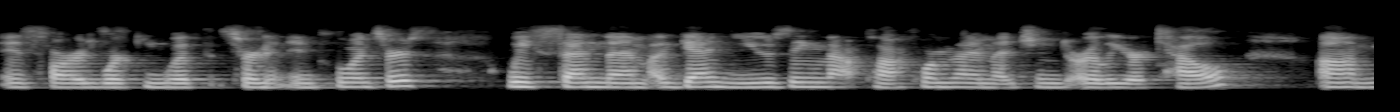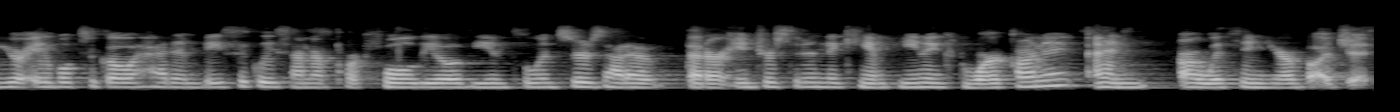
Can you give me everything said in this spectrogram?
as far as working with certain influencers, we send them again using that platform that I mentioned earlier, Tell. um, you're able to go ahead and basically send a portfolio of the influencers that are that are interested in the campaign and can work on it and are within your budget.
